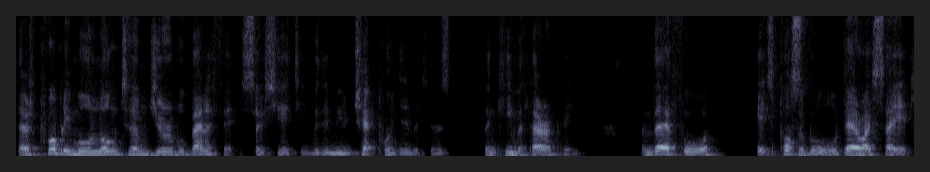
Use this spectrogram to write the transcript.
there's probably more long term durable benefit associated with immune checkpoint inhibitors than chemotherapy. And therefore, it's possible, or dare I say it,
